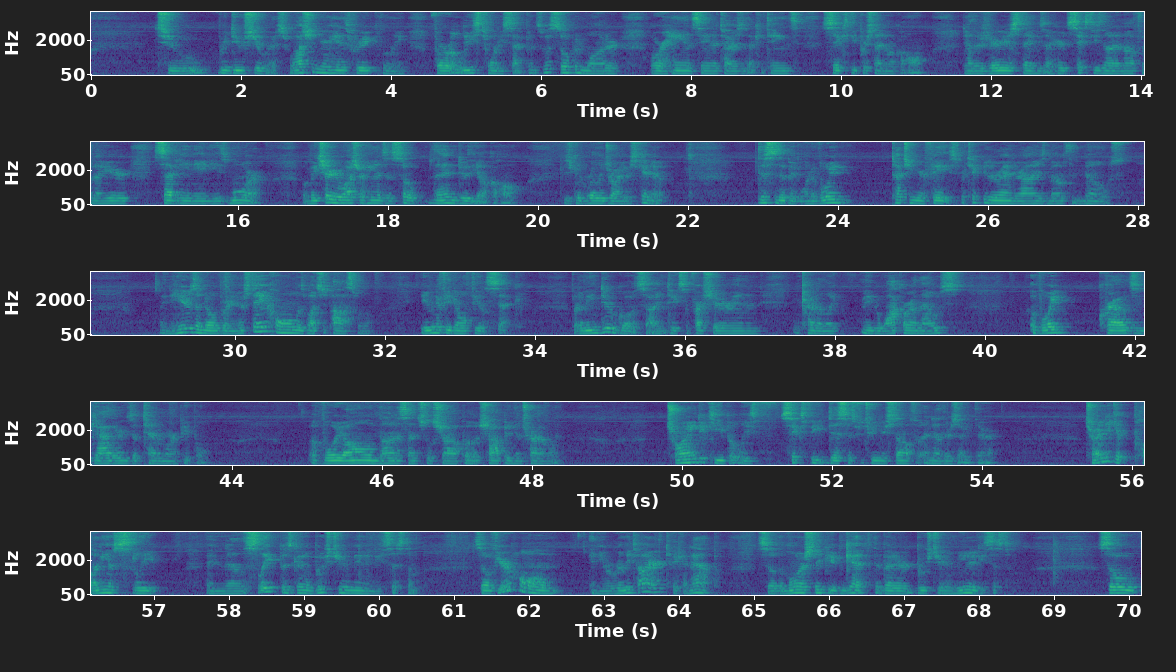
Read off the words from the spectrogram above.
to reduce your risk. Washing your hands frequently for at least 20 seconds with soap and water or hand sanitizer that contains 60% alcohol. Now there's various things. I heard 60 is not enough, and I hear 70 and 80 is more. But make sure you wash your hands in soap, then do the alcohol, because you can really dry your skin out. This is a big one. Avoid touching your face, particularly around your eyes, mouth, and nose. And here's a no-brainer: stay home as much as possible, even if you don't feel sick. But I mean, do go outside and take some fresh air in, and, and kind of like maybe walk around the house. Avoid crowds and gatherings of 10 or more people. avoid all non-essential shop, uh, shopping and traveling. Trying to keep at least six feet distance between yourself and others out there. Trying to get plenty of sleep, and uh, the sleep is going to boost your immunity system. So if you're home and you're really tired, take a nap. So the more sleep you can get, the better it boosts your immunity system. So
